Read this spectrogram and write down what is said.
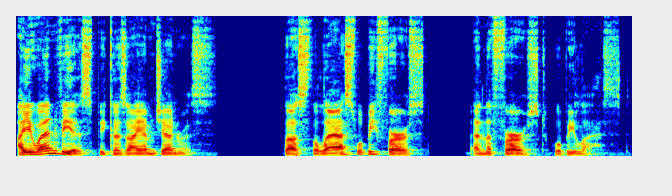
Are you envious because I am generous? Thus the last will be first, and the first will be last.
